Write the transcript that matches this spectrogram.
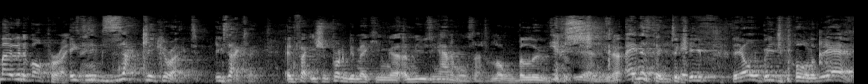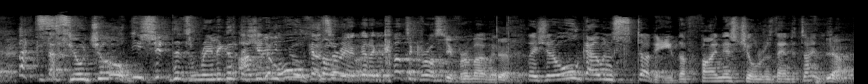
mode of operating. It's exactly correct. Exactly. In fact, you should probably be making uh, amusing animals out of long balloons Yes. at the end. You know, anything to keep the old beach ball in the air. That's your job. You should, that's really good. They I should really all go. Sorry, I'm going to cut across you for a moment. Yeah. They should all go and study the finest children's entertainers. Yeah.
